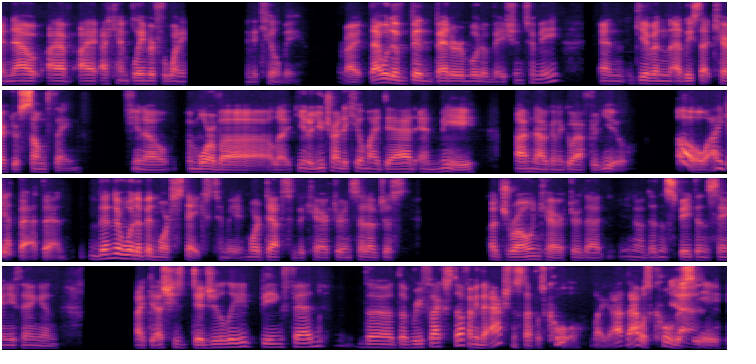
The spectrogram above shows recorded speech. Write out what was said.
and now I have I, I can't blame her for wanting to kill me, right? That would have been better motivation to me, and given at least that character something, you know, more of a like, you know, you tried to kill my dad and me, I'm now going to go after you. Oh, I get that then. Then there would have been more stakes to me, more depth to the character instead of just a drone character that you know doesn't speak, doesn't say anything, and I guess she's digitally being fed the the reflex stuff. I mean, the action stuff was cool, like that, that was cool Yeah. to see,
